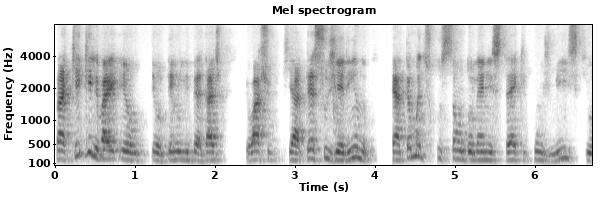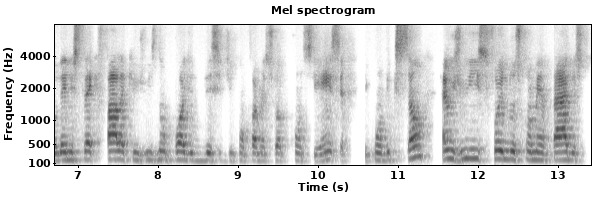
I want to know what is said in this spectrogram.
Para que, que ele vai? Eu, eu tenho liberdade, eu acho que até sugerindo, tem até uma discussão do Lenny Streck com o juiz, que o Lenny Streck fala que o juiz não pode decidir conforme a sua consciência e convicção. Aí um juiz foi nos comentários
